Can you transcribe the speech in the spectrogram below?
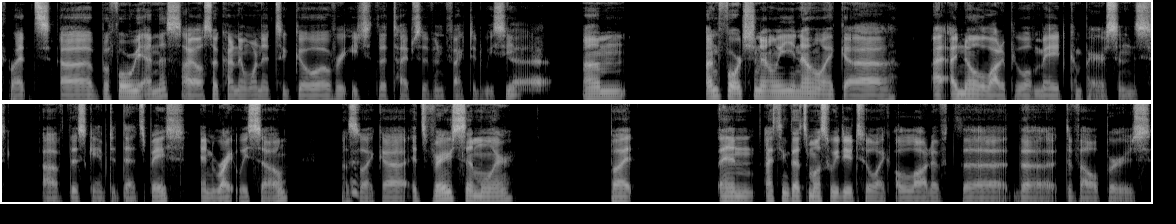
but uh, before we end this, I also kind of wanted to go over each of the types of infected we see. Yeah. Um, unfortunately, you know, like uh, I, I know a lot of people have made comparisons of this game to Dead Space, and rightly so. It's like uh, it's very similar, but and I think that's mostly due to like a lot of the the developers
